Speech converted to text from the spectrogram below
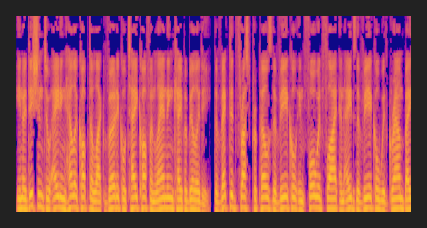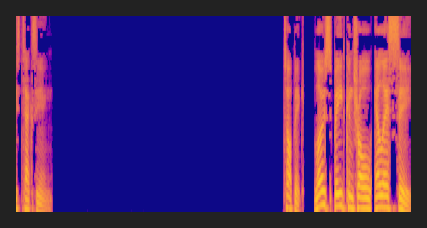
In addition to aiding helicopter-like vertical takeoff and landing capability, the vectored thrust propels the vehicle in forward flight and aids the vehicle with ground-based taxiing. Low speed control LSC.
